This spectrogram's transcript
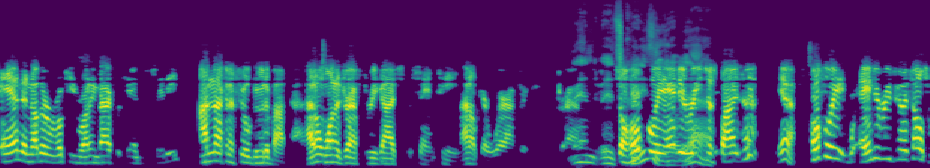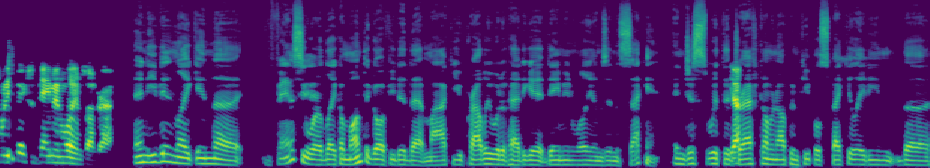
and another rookie running back for Kansas City, I'm not going to feel good about that. I don't want to draft three guys to the same team. I don't care where I'm picking draft. And so hopefully Andy yeah. Reid just buys in. Yeah. Hopefully Andy Reid's going to tell us what he thinks of Damien Williams on draft. And even like in the fantasy world, like a month ago, if you did that mock, you probably would have had to get Damien Williams in the second. And just with the yep. draft coming up and people speculating the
